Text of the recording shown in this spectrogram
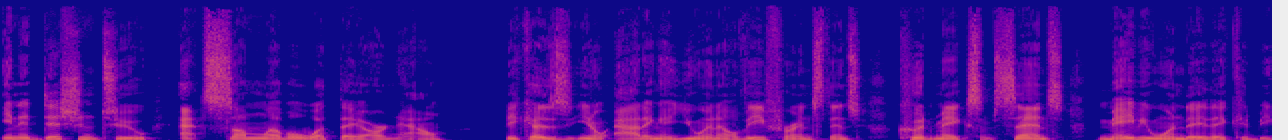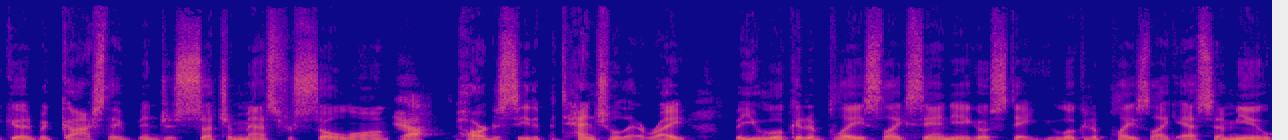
in addition to at some level what they are now. Because you know adding a UNLV for instance could make some sense. Maybe one day they could be good but gosh they've been just such a mess for so long. Yeah. hard to see the potential there right? But you look at a place like San Diego State you look at a place like SMU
